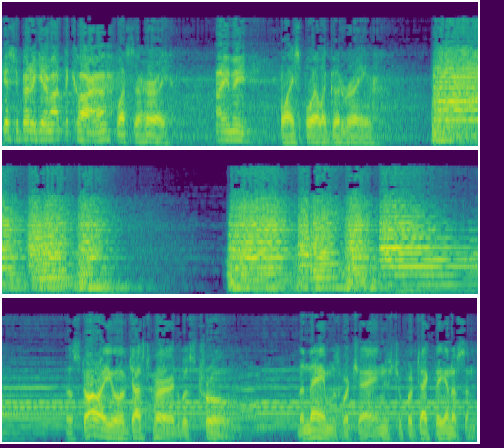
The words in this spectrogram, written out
Guess you better get him out the car, huh? What's the hurry? How do you mean? Why spoil a good rain? Story you have just heard was true. The names were changed to protect the innocent.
